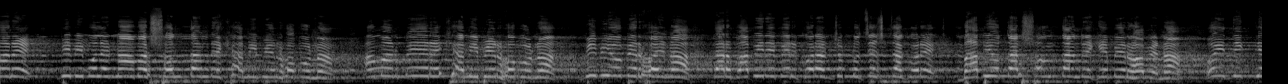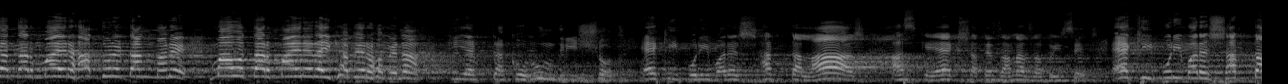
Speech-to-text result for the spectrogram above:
মানে বিবি বলে, না, আমার সন্তান রেখে আমি বের হব না। আমার মেয়ে রেখে আমি বের হব না। বিবিও বের হয় না। তার বাবিরে বের করার জন্য চেষ্টা করে। বাবিও তার সন্তান রেখে বের হবে না। ওই দিক দিয়ে তার মায়ের হাত ধরে টান মানে মাও তার মায়ের রেখা বের হবে না। কি একটা করুণ দৃশ্য? একই পরিবারের সাতটা লাশ আজকে একসাথে জানাজা হয়েছে একই পরিবারের সাতটা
